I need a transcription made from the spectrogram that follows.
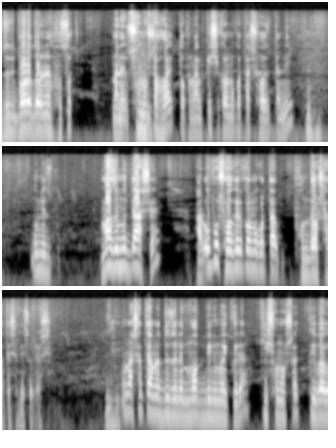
যদি বড় ধরনের হোঁচট মানে সমস্যা হয় তখন আমি কৃষি কর্মকর্তার সহযোগিতা নিই। উনি মাঝে মধ্যে আসে আর উপসহকারী কর্মকর্তা ফোন দেওয়ার সাথে সাথে চলে আসে। ওনার সাথে আমরা দুজনে মত বিনিময় কইরা কি সমস্যা কীভাবে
